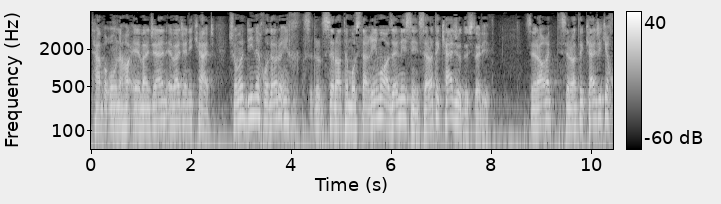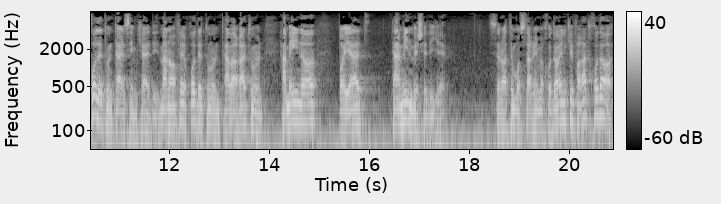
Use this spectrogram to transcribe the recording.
تبقونه ها اوجن اوجنی یعنی کج. شما دین خدا رو این سرات مستقیم و حاضر نیستین. سرات کج رو دوست دارید. سراغ سرات کجی که خودتون ترسیم کردید. منافع خودتون طبقتون همه اینا باید تأمین بشه دیگه. سرات مستقیم خدا این که فقط خدا.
